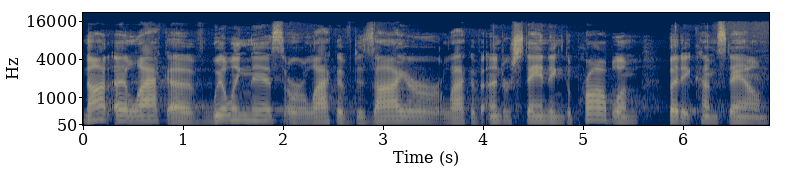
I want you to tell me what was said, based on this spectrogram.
not a lack of willingness or a lack of desire or lack of understanding the problem, but it comes down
